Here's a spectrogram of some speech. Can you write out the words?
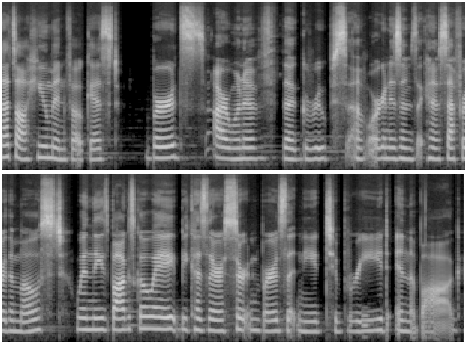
that's all human focused. Birds are one of the groups of organisms that kind of suffer the most when these bogs go away because there are certain birds that need to breed in the bog.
